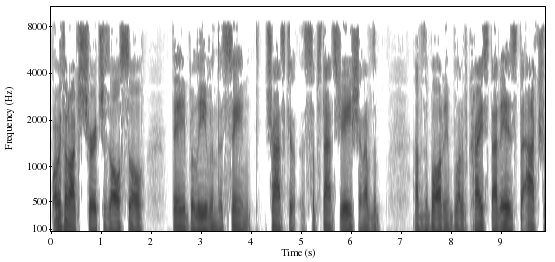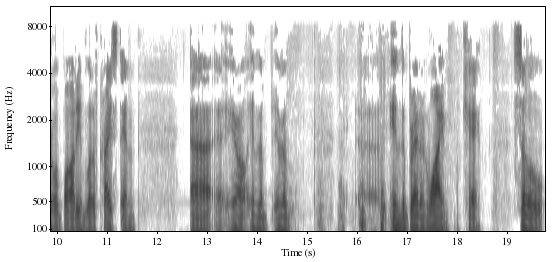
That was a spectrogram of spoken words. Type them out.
Orthodox Church is also they believe in the same transubstantiation of the of the body and blood of Christ. That is the actual body and blood of Christ in uh, you know in the in the uh, in the bread and wine. Okay, so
